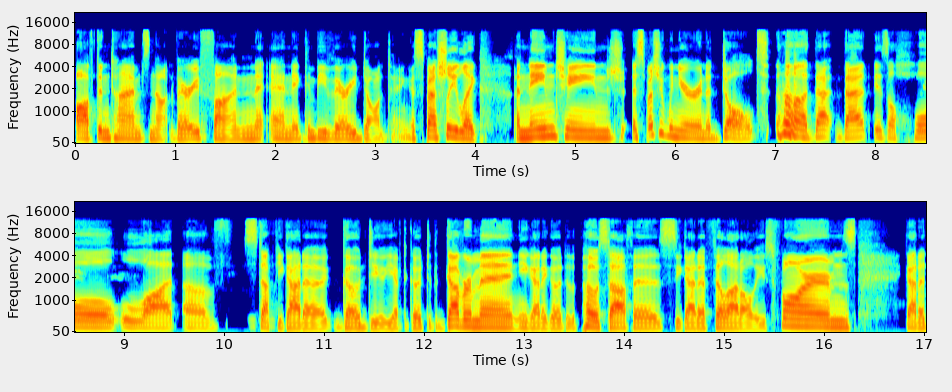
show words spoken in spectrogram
oftentimes not very fun and it can be very daunting, especially like a name change, especially when you're an adult. that that is a whole lot of stuff you got to go do. You have to go to the government, you got to go to the post office, you got to fill out all these forms, got to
